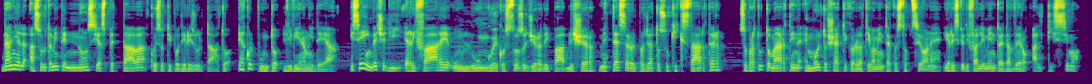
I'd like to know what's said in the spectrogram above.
Daniel assolutamente non si aspettava questo tipo di risultato e a quel punto gli viene un'idea. E se invece di rifare un lungo e costoso giro dei publisher mettessero il progetto su Kickstarter? Soprattutto Martin è molto scettico relativamente a questa opzione, il rischio di fallimento è davvero altissimo.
